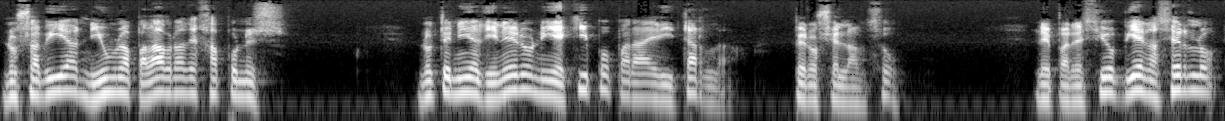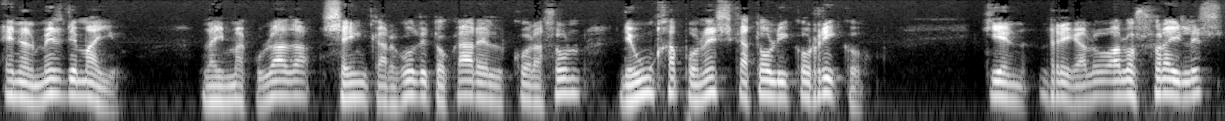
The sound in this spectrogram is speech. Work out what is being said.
No sabía ni una palabra de japonés. No tenía dinero ni equipo para editarla, pero se lanzó. Le pareció bien hacerlo en el mes de mayo. La Inmaculada se encargó de tocar el corazón de un japonés católico rico, quien regaló a los frailes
